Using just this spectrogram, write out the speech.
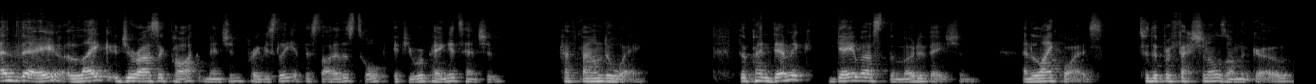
And they, like Jurassic Park mentioned previously at the start of this talk, if you were paying attention, have found a way the pandemic gave us the motivation, and likewise to the professionals on the go,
